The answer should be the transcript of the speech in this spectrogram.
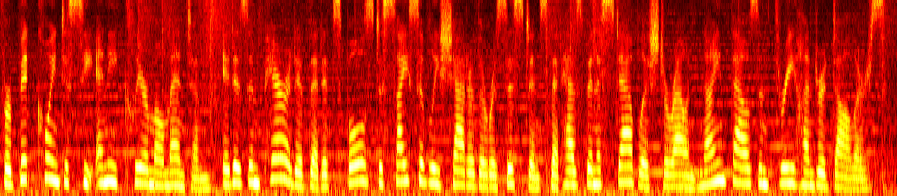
For Bitcoin to see any clear momentum, it is imperative that its bulls decisively shatter the resistance that has been established around $9,300.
